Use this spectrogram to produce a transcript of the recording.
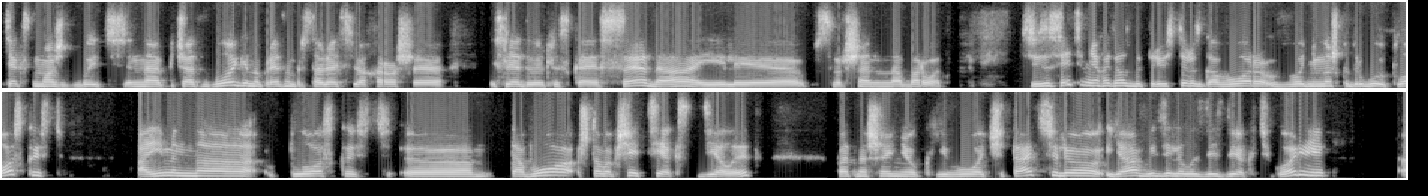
Текст может быть на печатном блоге, но при этом представлять себя хорошее исследовательское эссе, да, или совершенно наоборот. В связи с этим мне хотелось бы перевести разговор в немножко другую плоскость, а именно плоскость э, того, что вообще текст делает по отношению к его читателю. Я выделила здесь две категории э,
